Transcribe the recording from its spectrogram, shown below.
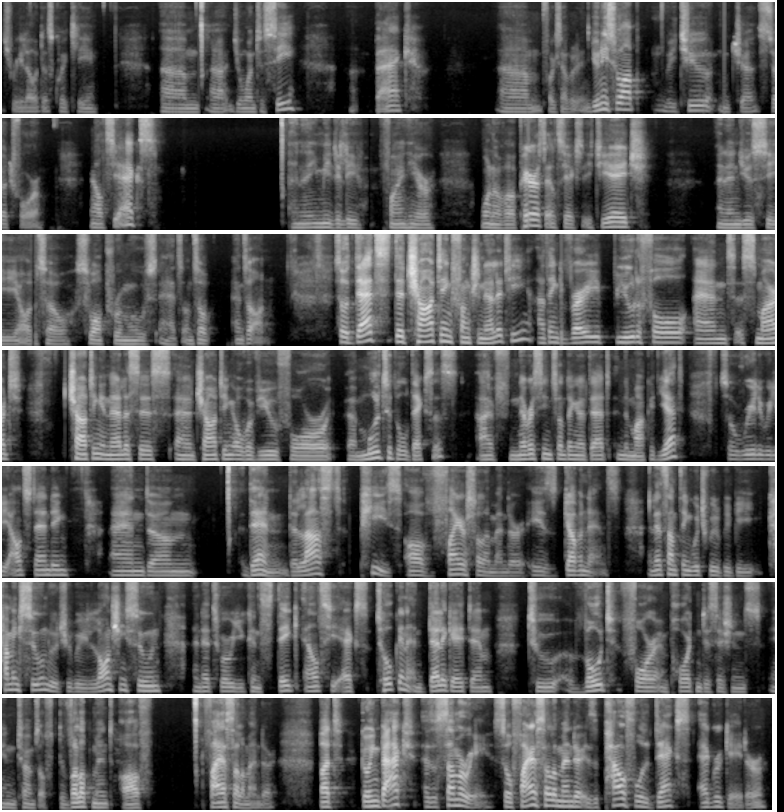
Just reload this quickly. Um, uh, you want to see back, um, for example, in Uniswap V2, just search for LCX, and then immediately find here one of our pairs, LCX ETH, and then you see also swap removes ads and so and so on. So that's the charting functionality. I think very beautiful and smart charting analysis and charting overview for uh, multiple dexes. I've never seen something like that in the market yet. So really, really outstanding. And um, then the last piece of Fire Salamander is governance. And that's something which will be coming soon, which will be launching soon. And that's where you can stake LCX token and delegate them to vote for important decisions in terms of development of Fire Salamander. But going back as a summary, so Fire Salamander is a powerful DEX aggregator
